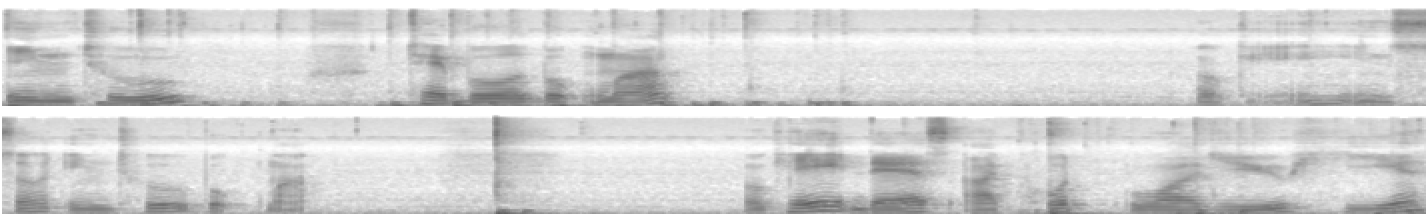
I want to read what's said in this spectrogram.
into table bookmark. Okay insert into bookmark okay there's I put value here.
